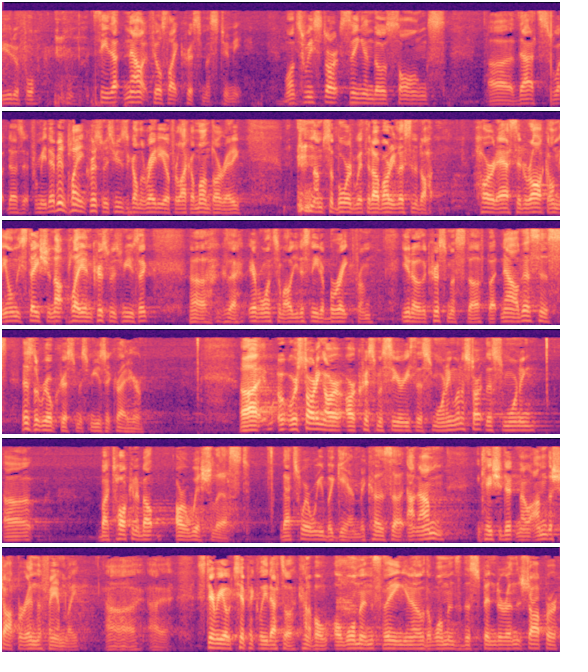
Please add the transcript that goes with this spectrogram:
beautiful? See that now it feels like Christmas to me. Once we start singing those songs, uh, that's what does it for me. They've been playing Christmas music on the radio for like a month already. I'm so bored with it. I've already listened to hard acid rock on the only station not playing Christmas music. Because uh, every once in a while you just need a break from, you know, the Christmas stuff. But now this is this is the real Christmas music right here. Uh, we're starting our, our Christmas series this morning. I want to start this morning uh, by talking about our wish list. That's where we begin because uh, I'm, in case you didn't know, I'm the shopper in the family. Uh, I, stereotypically, that's a kind of a, a woman's thing, you know, the woman's the spender and the shopper.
